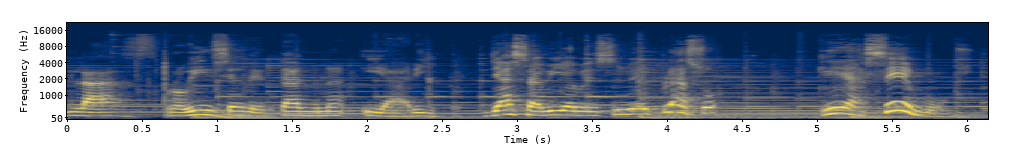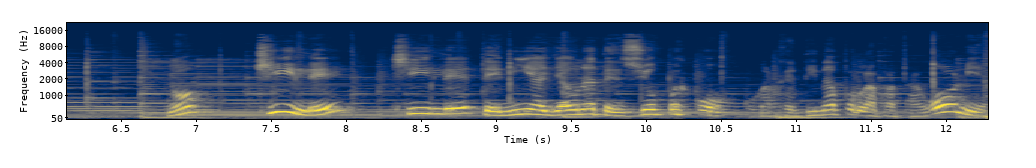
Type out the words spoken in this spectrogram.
las provincias de Tacna y Arica. Ya se había vencido el plazo. ¿Qué hacemos? ¿No? Chile, Chile tenía ya una tensión pues con, Argentina por la Patagonia.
